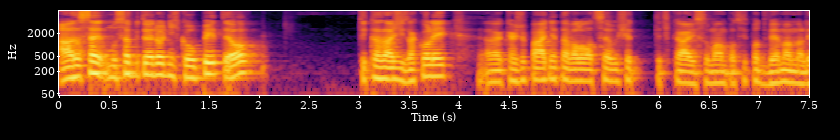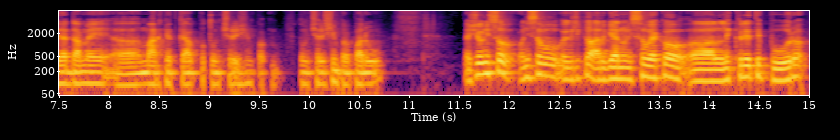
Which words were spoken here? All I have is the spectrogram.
Ale zase musel by to někdo od nich koupit, jo, Teďka záleží za kolik, eh, každopádně ta valuace už je teďka, jsou mám pocit, pod dvěma miliardami eh, market cap po tom včerejším, po tom včerejším propadu. Takže oni jsou, oni jsou, jak říkal Argen, oni jsou jako uh, liquidity poor,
